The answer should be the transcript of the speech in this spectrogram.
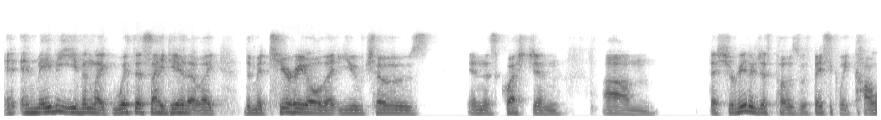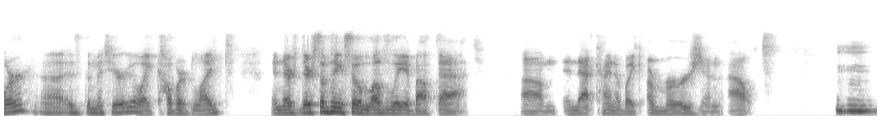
and, and maybe even like with this idea that like the material that you chose in this question um, that Sharita just posed was basically color uh, is the material, like colored light. And there's there's something so lovely about that, um, and that kind of like immersion out. Mm-hmm.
